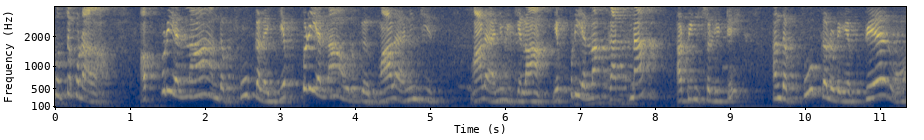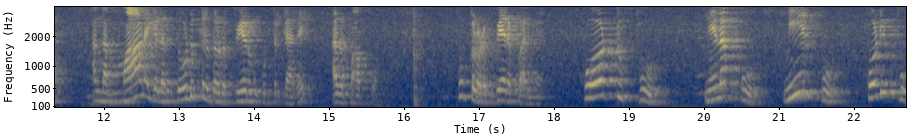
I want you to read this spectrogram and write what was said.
குத்தக்கூடாதாம் அப்படியெல்லாம் அந்த பூக்களை எப்படியெல்லாம் அவருக்கு மாலை அணிஞ்சு மாலை அணிவிக்கலாம். எப்படியெல்லாம் கட்டினா அப்படின்னு சொல்லிட்டு அந்த பூக்களுடைய பேரும் அந்த மாலைகளை தொடுக்கிறதோட பேரும் கொடுத்துருக்காரு. அதை பார்ப்போம். பூக்களோட பேரை பாருங்கள் கோட்டுப்பூ நிலப்பூ நீர்ப்பூ கொடிப்பூ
